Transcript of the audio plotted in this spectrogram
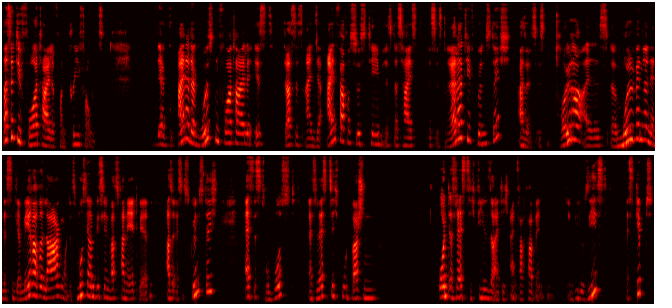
Was sind die Vorteile von Prefolds? Der, einer der größten Vorteile ist, dass es ein sehr einfaches System ist. Das heißt, es ist relativ günstig. Also es ist teurer als äh, Mullwindeln, denn es sind ja mehrere Lagen und es muss ja ein bisschen was vernäht werden. Also es ist günstig, es ist robust, es lässt sich gut waschen und es lässt sich vielseitig einfach verwenden. Denn wie du siehst, es gibt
